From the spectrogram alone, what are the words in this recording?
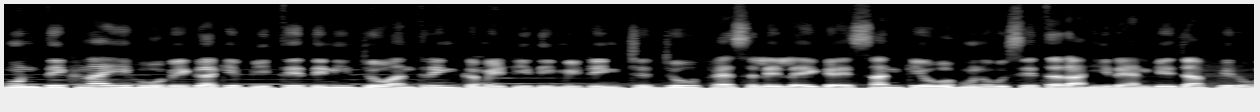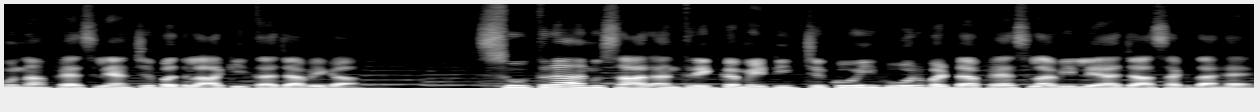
ਹੁਣ ਦੇਖਣਾ ਇਹ ਹੋਵੇਗਾ ਕਿ ਬੀਤੇ ਦਿਨੀ ਜੋ ਅੰਤਰਿੰਗ ਕਮੇਟੀ ਦੀ ਮੀਟਿੰਗ 'ਚ ਜੋ ਫੈਸਲੇ ਲਏ ਗਏ ਸਨ ਕਿ ਉਹ ਹੁਣ ਉਸੇ ਤਰ੍ਹਾਂ ਹੀ ਰਹਿਣਗੇ ਜਾਂ ਫਿਰ ਉਹਨਾਂ ਫੈਸਲਿਆਂ 'ਚ ਬਦਲਾਅ ਕੀਤਾ ਜਾਵੇਗਾ। ਸੂਤਰਾਂ ਅਨੁਸਾਰ ਅੰਤਰਿੰਗ ਕਮੇਟੀ 'ਚ ਕੋਈ ਹੋਰ ਵੱਡਾ ਫੈਸਲਾ ਵੀ ਲਿਆ ਜਾ ਸਕਦਾ ਹੈ।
